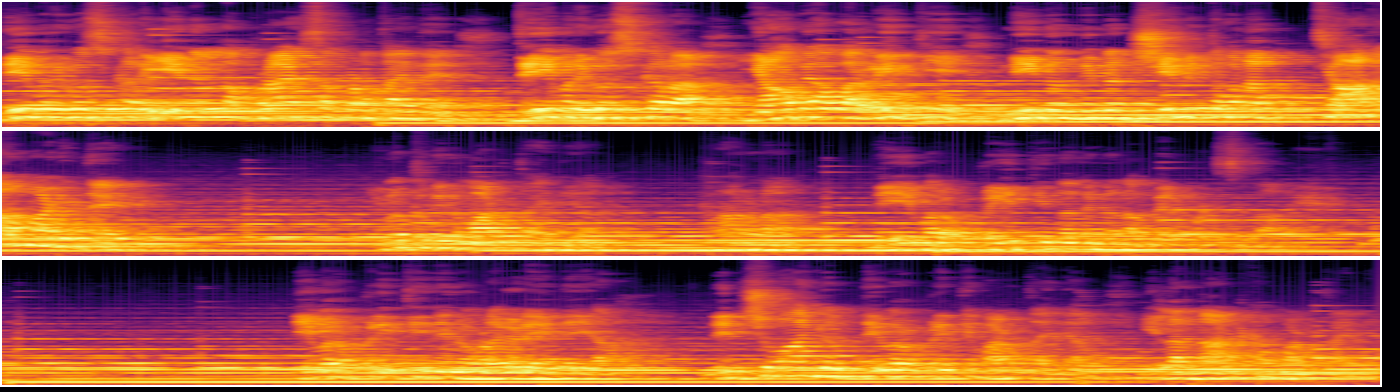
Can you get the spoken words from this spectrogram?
ದೇವರಿಗೋಸ್ಕರ ಏನೆಲ್ಲ ಪ್ರಯಾಸ ಪಡ್ತಾ ಇದೆ? ದೇವರಿಗೋಸ್ಕರ ಯಾವ್ಯಾವ ರೀತಿ ನೀನು ನಿನ್ನ ಜೀವಿತವನ್ನ ತ್ಯಾಗ ಮಾಡಿದ್ದೆ? ಇವತ್ತು ನೀನು ಮಾಡ್ತಾ ಇದೆಯಾ? ಕಾರಣ, ದೇವರ ಪ್ರೀತಿಯಿಂದ ನಿನ್ನನ್ನು ಬೇರ್ಪಡಿಸಿದ್ದಾನೆ. ದೇವರ ಪ್ರೀತಿ ನಿನ್ನ ಒಳಗಡೆ ಇದೆಯಾ? ನಿಜವಾಗಿಯೂ ದೇವರ ಪ್ರೀತಿ ಮಾಡ್ತಾ ಇದೆಯಾ? ಇಲ್ಲ ನಾಟಕ ಮಾಡ್ತಾ ಇದೆಯಾ?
